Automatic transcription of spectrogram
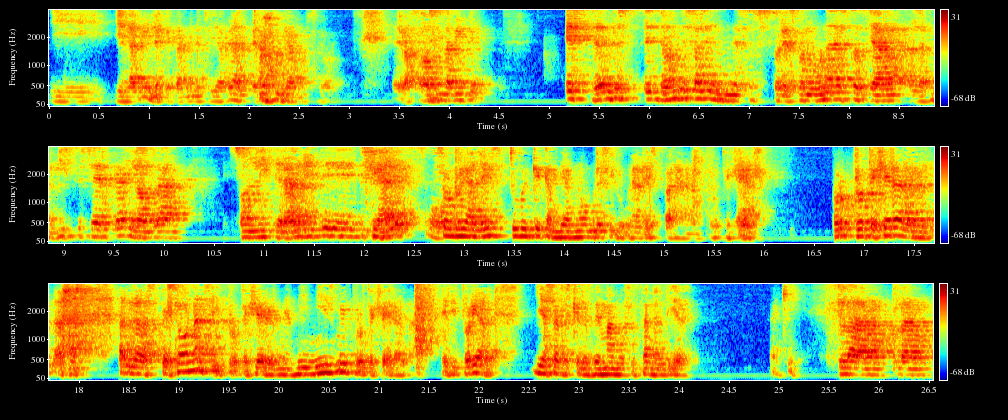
y, y, en la Biblia, que también es vida real, pero digamos, eh, basados en la Biblia. Es, ¿de, dónde, ¿De dónde salen estas historias? Bueno, una de estas ya la viviste cerca y la otra son literalmente reales. Son reales. Tuve que cambiar nombres y lugares para proteger, proteger a, a, las personas y protegerme a mí mismo y proteger a la editorial. Ya sabes que las demandas están al día aquí. Claro, claro.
